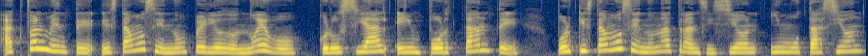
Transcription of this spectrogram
actualmente estamos en un periodo nuevo, crucial e importante, porque estamos en una transición y mutación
